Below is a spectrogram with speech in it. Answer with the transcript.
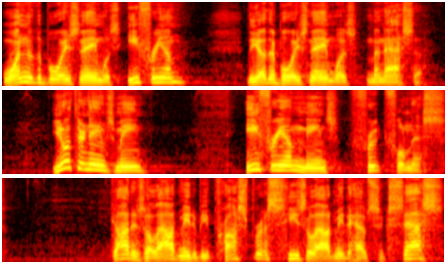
One of the boys' name was Ephraim, the other boy's name was Manasseh. You know what their names mean? Ephraim means fruitfulness. God has allowed me to be prosperous, He's allowed me to have success.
